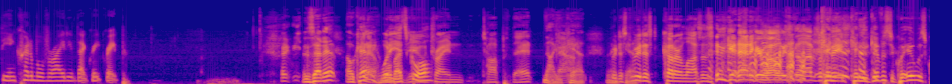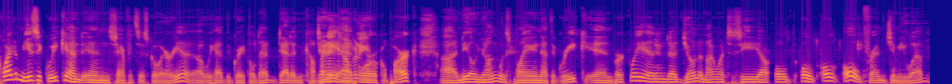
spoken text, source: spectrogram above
the incredible variety of that great grape. uh, Is that it? you Okay. know, what well, do you that's do? cool. Try and top that. no, you can't. We You just can't. we just cut our losses and get out of here while we still have some Can you, can you give us a quick? It was quite a music weekend in San Francisco area. Uh, we had the Grateful Dead, Dead and Company, and Company. at Oracle Park. Uh, Neil Young was playing at the Greek in Berkeley, and uh, Joan and I went to see our old, old, old, old friend Jimmy Webb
